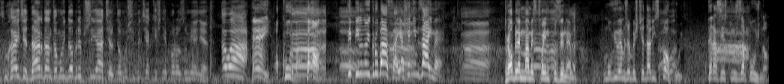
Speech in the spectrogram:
Słuchajcie, Dardan to mój dobry przyjaciel. To musi być jakieś nieporozumienie. Ała! Hej! O kurwa, to on! Ty pilnuj grubasa, ja się nim zajmę! A, Problem mamy z twoim kuzynem. Mówiłem, żebyście dali spokój. Teraz jest już za późno.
